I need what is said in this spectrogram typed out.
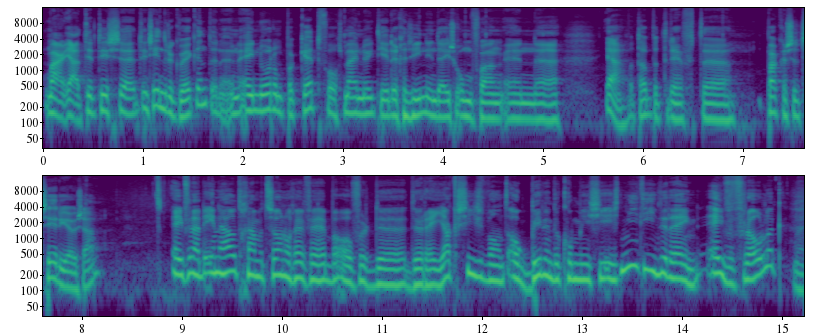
Maar ja, het is, het is indrukwekkend. Een, een, enorm pakket, volgens mij nooit eerder gezien in deze omvang. En ja, wat dat betreft pakken ze het serieus aan. Even naar de inhoud gaan we het zo nog even hebben over de, de reacties. Want ook binnen de commissie is niet iedereen even vrolijk. Nee.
